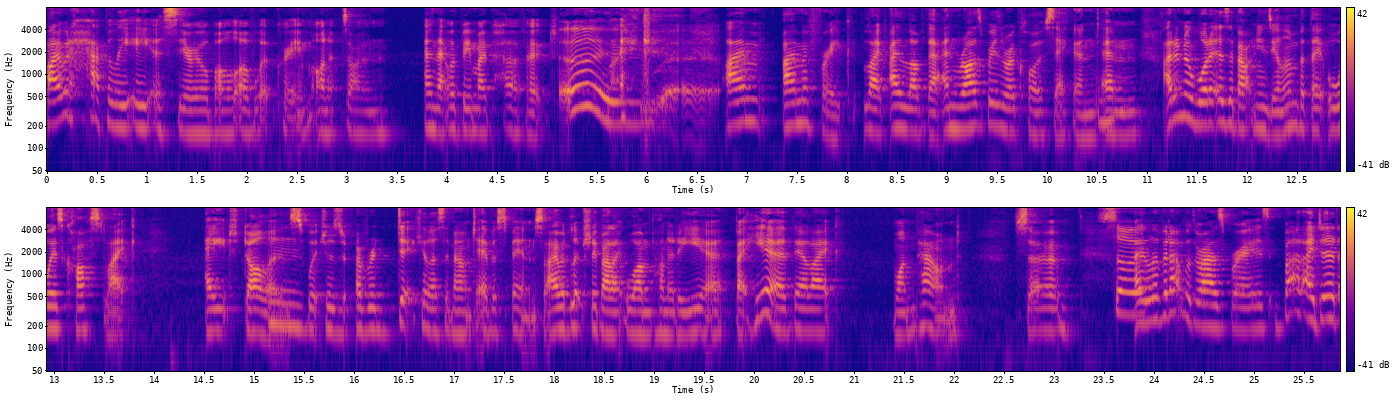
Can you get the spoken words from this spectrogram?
I would happily eat a cereal bowl of whipped cream on its own, and that would be my perfect. I'm, I'm a freak. Like I love that, and raspberries are a close 2nd mm-hmm. And I don't know what it is about New Zealand, but they always cost like eight dollars, mm. which is a ridiculous amount to ever spend. So I would literally buy like one punnet a year, but here they're like one pound. So So I live it up with raspberries. But I did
